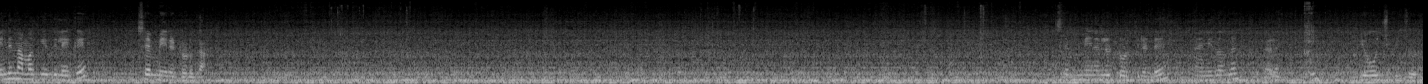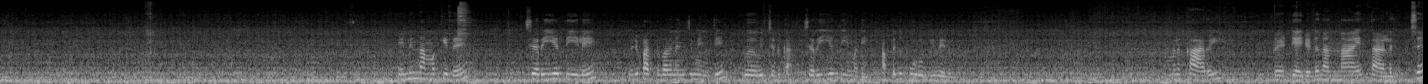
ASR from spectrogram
ഇനി നമുക്ക് ഇതിലേക്ക് ചെമ്മീൻ ഇട്ട് കൊടുക്കാം. ചെമ്മീനെല്ലാം ഇട്ട് കൊടുത്തിട്ടുണ്ട്. ഞാനിതൊന്ന് ഇളക്കി യോജിപ്പിച്ചു കൊടുക്കും. ഇനി നമുക്കിത് ചെറിയ തീയിലേ ഒരു പത്ത് പതിനഞ്ച് മിനിറ്റ് വേവിച്ചെടുക്കാം. ചെറിയ തീ മതി. അപ്പോൾ ഇത് കുറുകി വരും. നമ്മൾ കറി റെഡി ആയിട്ടുണ്ട്. നന്നായി തളിച്ച്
